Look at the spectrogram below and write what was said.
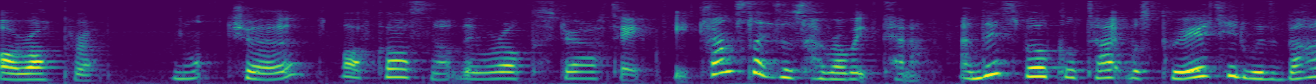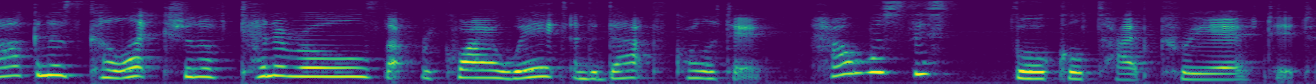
or opera. Not church? Oh, of course not, they were orchestrati. It translates as heroic tenor, and this vocal type was created with Wagner's collection of tenor roles that require weight and a dark quality. How was this vocal type created?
